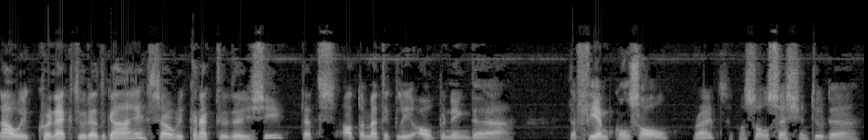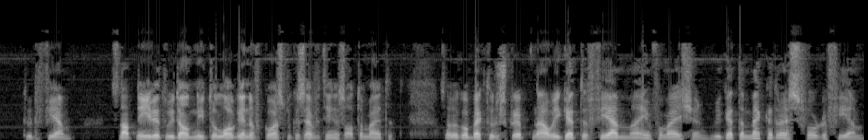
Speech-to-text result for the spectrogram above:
Now we connect to that guy. So we connect to the, see, that's automatically opening the the VM console, right? The console session to the to the VM. It's not needed. We don't need to log in, of course, because everything is automated. So we go back to the script. Now we get the VM information. We get the MAC address for the VM.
